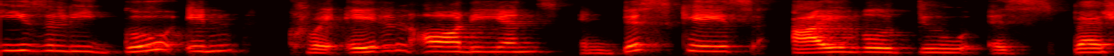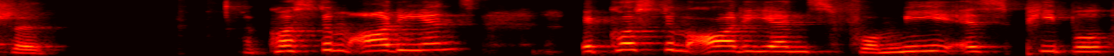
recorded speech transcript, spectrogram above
easily go in, create an audience. In this case, I will do a special a custom audience. A custom audience for me is people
